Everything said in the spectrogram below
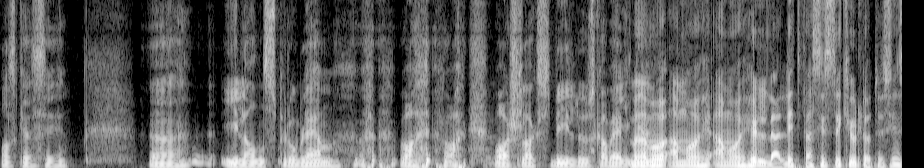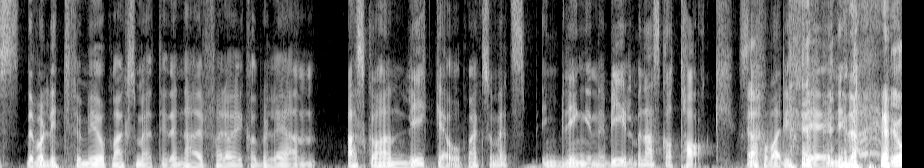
hva skal jeg si uh, ilandsproblem. hva, hva, hva, slags bil du skal velge. Men jeg må, jeg må, jeg må hylle deg litt, for jeg syns det er kult at du syns det var litt for mye oppmerksomhet i denne Ferrari Cabrioleten jeg skal ha en like oppmerksomhetsinnbringende bil, men jeg skal ha tak. Så ja. jeg får være i fred inni der. jo,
